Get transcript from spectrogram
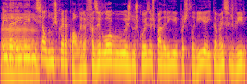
A ideia, a ideia, inicial do Isco era qual? Era fazer logo as duas coisas, padaria e pastelaria, e também servir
